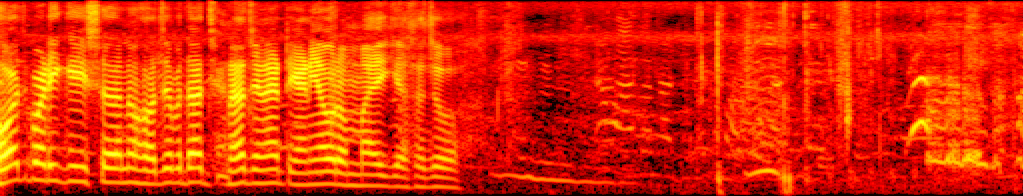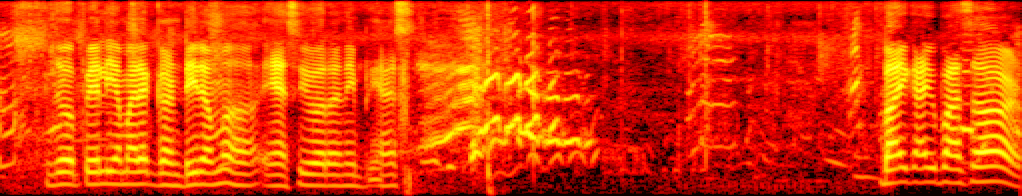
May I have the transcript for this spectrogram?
હોજ પડી ગઈ છે અને હોજે બધા ઝીણા ઝીણા ટેણિયાઓ રમવા ગયા છે, જો. જો પેલી અમારે ગંઢી રમ એસી વર્ષની ભેંસ. બાઈક આવ્યું પાછળ.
